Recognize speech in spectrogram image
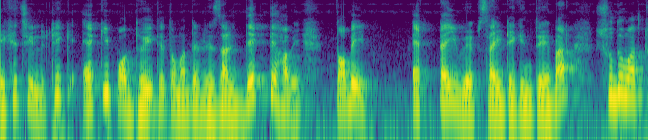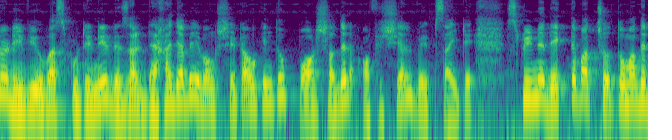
দেখেছিলে, ঠিক একই পদ্ধতিতে তোমাদের রেজাল্ট দেখতে হবে। তবে একটাই ওয়েবসাইটে কিন্তু এবার শুধুমাত্র রিভিউ বা স্কুটিনির রেজাল্ট দেখা যাবে এবং সেটাও কিন্তু পর্ষদের অফিসিয়াল ওয়েবসাইটে স্ক্রিনে দেখতে পাচ্ছ, তোমাদের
